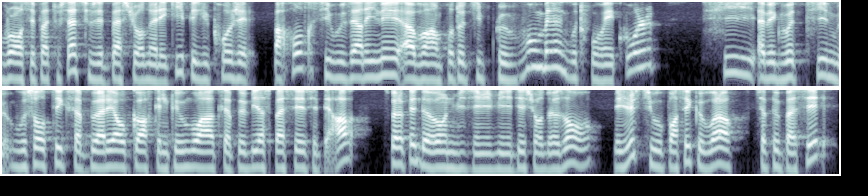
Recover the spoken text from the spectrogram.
Vous ne lancez pas tout ça si vous n'êtes pas sûr de l'équipe et du projet. Par contre, si vous arrivez à avoir un prototype que vous-même vous trouvez cool, si avec votre team vous sentez que ça peut aller encore quelques mois, que ça peut bien se passer, etc., c'est pas la peine d'avoir une visibilité sur deux ans. hein. Mais juste si vous pensez que voilà, ça peut passer,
